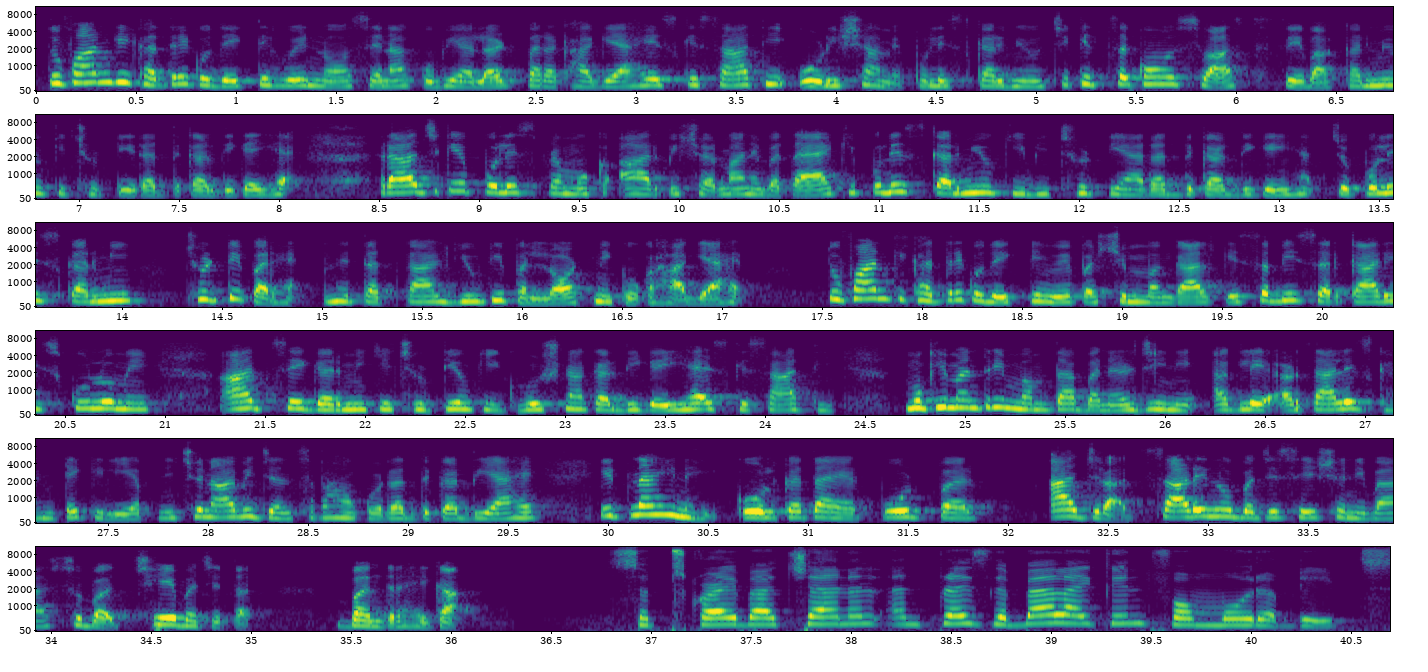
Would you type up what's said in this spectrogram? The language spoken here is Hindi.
तूफ़ान के खतरे को देखते हुए नौसेना को भी अलर्ट पर रखा गया है। इसके साथ ही ओडिशा में पुलिस कर्मियों चिकित्सकों और स्वास्थ्य सेवा कर्मियों की छुट्टी रद्द कर दी गई है। राज्य के पुलिस प्रमुख आर पी शर्मा ने बताया कि पुलिस कर्मियों की भी छुट्टियाँ रद्द कर दी गई हैं। जो पुलिस कर्मी छुट्टी पर हैं, उन्हें तत्काल ड्यूटी पर लौटने को कहा गया है। तूफ़ान के खतरे को देखते हुए पश्चिम बंगाल के सभी सरकारी स्कूलों में आज से गर्मी की छुट्टियों की घोषणा कर दी गई है। इसके साथ ही मुख्यमंत्री ममता बनर्जी ने अगले 48 घंटे के लिए अपनी चुनावी जनसभाओं को रद्द कर दिया है। इतना ही नहीं, कोलकाता एयरपोर्ट पर आज रात साढ़े नौ बजे से शनिवार सुबह छह बजे तक बंद रहेगा। Subscribe our channel and press the bell icon for more updates.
